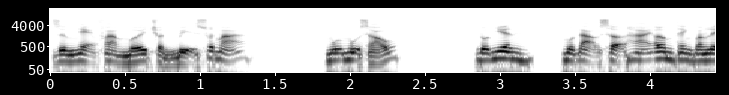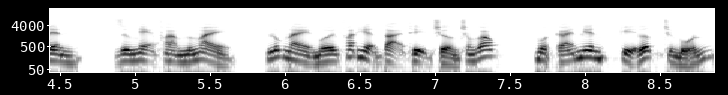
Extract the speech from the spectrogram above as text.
dương nhẹ phàm mới chuẩn bị xuất mã. Mụ mụ sáu. Đột nhiên, một đạo sợ hai âm thanh vang lên, dương nhẹ phàm nhướng mày, lúc này mới phát hiện tại thị trường trong góc, một cái niên kỷ ước chừng bốn,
